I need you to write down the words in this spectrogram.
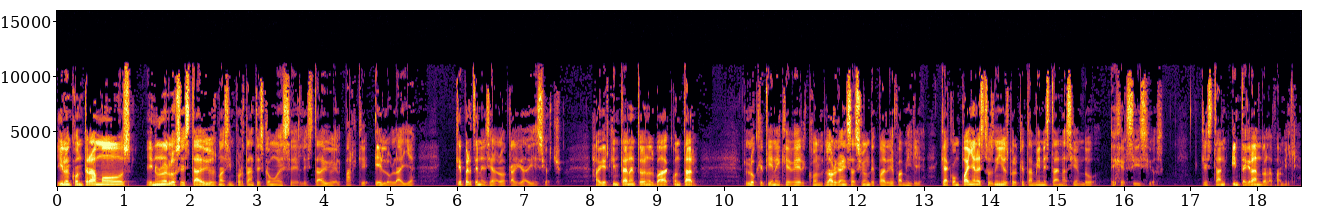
y lo encontramos en uno de los estadios más importantes como es el estadio del Parque El Olaya, que pertenece a la localidad 18. Javier Quintana entonces nos va a contar lo que tiene que ver con la organización de padres de familia, que acompañan a estos niños, pero que también están haciendo ejercicios, que están integrando a la familia.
